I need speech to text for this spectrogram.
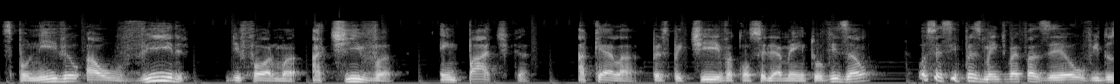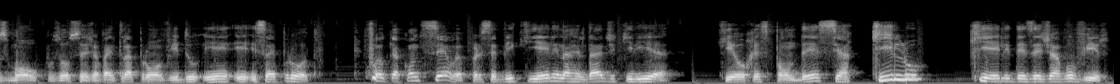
disponível a ouvir de forma ativa, empática, aquela perspectiva, aconselhamento ou visão, você simplesmente vai fazer ouvidos moucos, ou seja, vai entrar para um ouvido e, e, e sair para o outro. Foi o que aconteceu. Eu percebi que ele, na realidade, queria que eu respondesse aquilo que ele desejava ouvir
